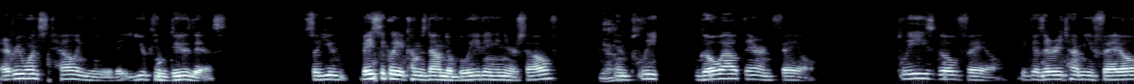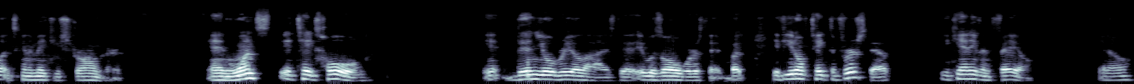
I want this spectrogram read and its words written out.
everyone's telling you that you can do this. So you basically it comes down to believing in yourself yeah. and please go out there and fail please go fail because every time you fail, it's going to make you stronger. And once it takes hold, it, then you'll realize that it was all worth it. But if you don't take the first step, you can't even fail, you know?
